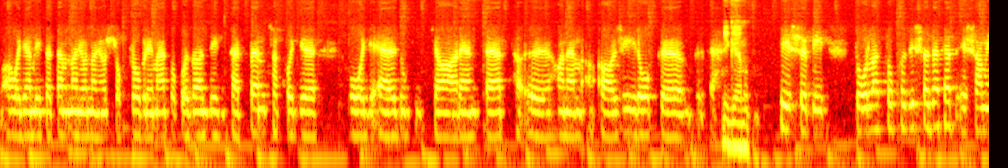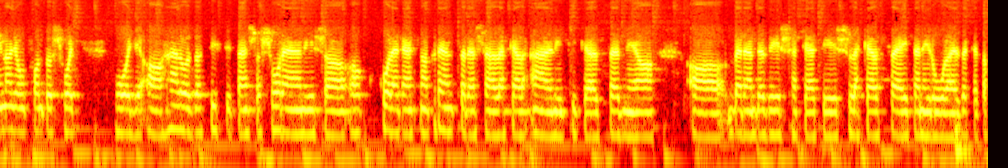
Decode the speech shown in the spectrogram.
ahogy említettem, nagyon-nagyon sok problémát okoz addig, tehát nem csak, hogy hogy eldugítja a rendszert, hanem a zsírok Igen. későbbi torlaszokhoz is vezethet, és ami nagyon fontos, hogy hogy a hálózat tisztítása során is a, a kollégáknak rendszeresen le kell állni, ki kell szedni a, a berendezéseket, és le kell fejteni róla ezeket a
